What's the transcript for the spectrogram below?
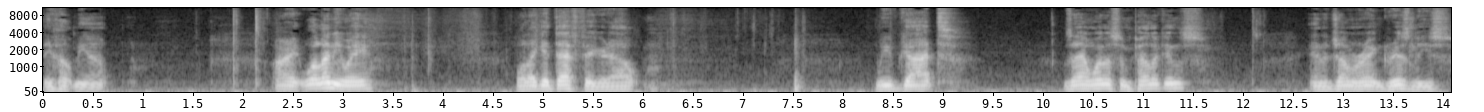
they've helped me out. All right. Well, anyway, while I get that figured out, we've got Zion Williamson Pelicans and the Ja Morant Grizzlies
